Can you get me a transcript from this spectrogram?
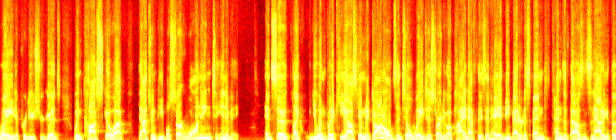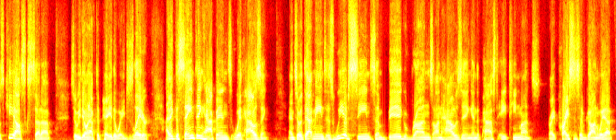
way to produce your goods. When costs go up, that's when people start wanting to innovate. And so, like, you wouldn't put a kiosk in McDonald's until wages started to go up high enough. They said, hey, it'd be better to spend tens of thousands now to get those kiosks set up so we don't have to pay the wages later. I think the same thing happens with housing. And so, what that means is we have seen some big runs on housing in the past 18 months, right? Prices have gone way up.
